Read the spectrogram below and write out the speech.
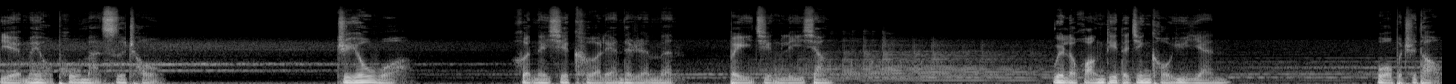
也没有铺满丝绸，只有我和那些可怜的人们背井离乡，为了皇帝的金口玉言。我不知道，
